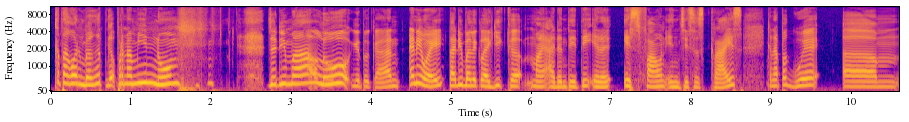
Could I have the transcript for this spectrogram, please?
ketahuan banget gak pernah minum jadi malu gitu kan. Anyway, tadi balik lagi ke my identity is found in Jesus Christ. Kenapa gue um,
